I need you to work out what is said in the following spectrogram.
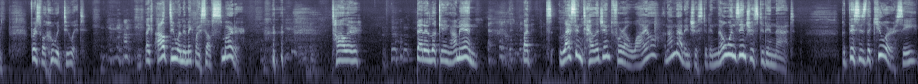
First of all, who would do it? Like, I'll do one to make myself smarter, taller, better looking. I'm in. But less intelligent for a while? And I'm not interested in. No one's interested in that. But this is the cure, see?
